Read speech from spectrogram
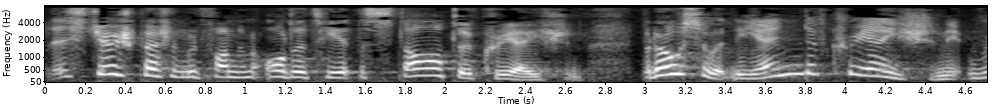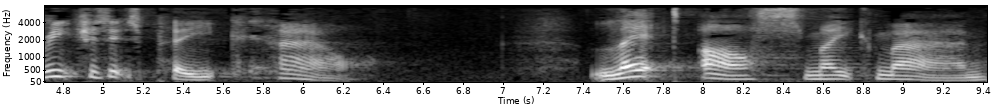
this Jewish person would find an oddity at the start of creation, but also at the end of creation, it reaches its peak. How? Let us make man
